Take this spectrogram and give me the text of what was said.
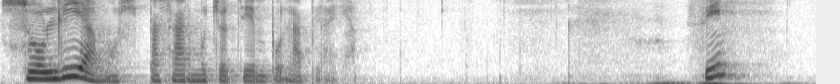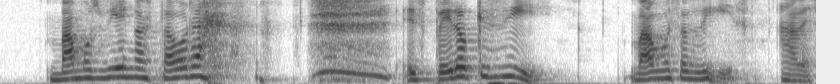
Solíamos pasar mucho tiempo en la playa. ¿Sí? ¿Vamos bien hasta ahora? Espero que sí. Vamos a seguir. A ver.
